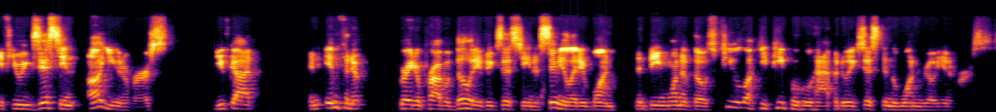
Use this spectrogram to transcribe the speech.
if you exist in a universe, you've got an infinite greater probability of existing a simulated one than being one of those few lucky people who happen to exist in the one real universe.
